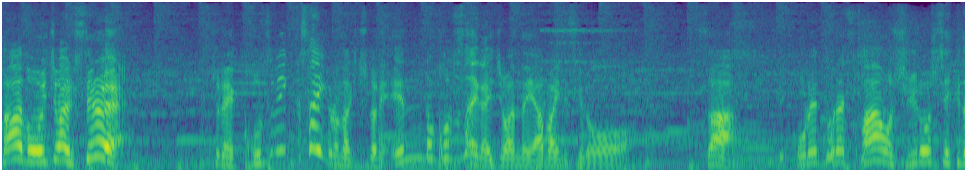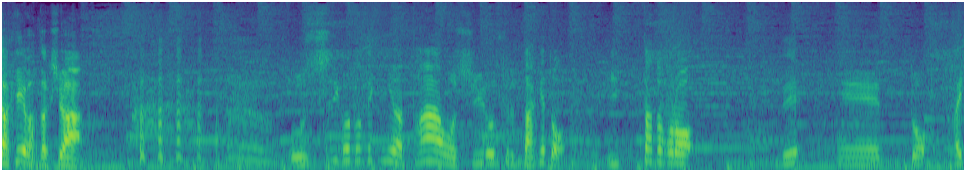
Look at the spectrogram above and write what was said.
カードを1枚伏せる。ちょっとねコズミックサイクルのだけちょっとねエンドコズサイが一番ねやばいんですけど。さあこれとりあえずターンを終了していくだけ私は。お仕事的にはターンを終了するだけといったところ。でえー、っとはい。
